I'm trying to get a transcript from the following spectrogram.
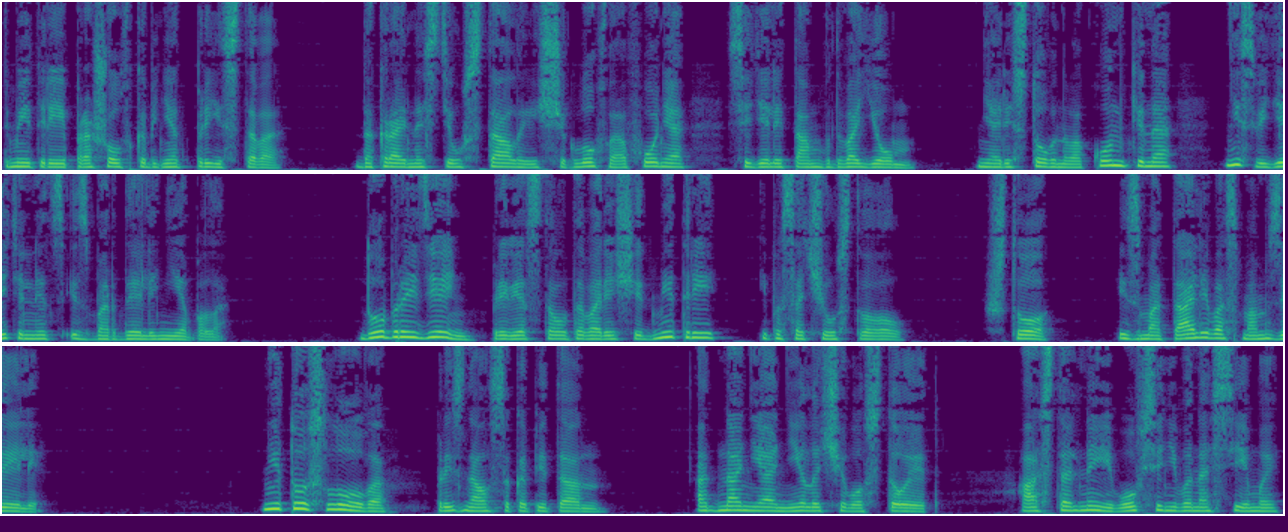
Дмитрий прошел в кабинет пристава. До крайности усталые Щеглов и Афоня сидели там вдвоем. Ни арестованного Конкина, ни свидетельниц из борделя не было. «Добрый день», — приветствовал товарищ Дмитрий и посочувствовал. «Что, измотали вас, мамзели?» «Не то слово», — признался капитан. «Одна неонила чего стоит, а остальные вовсе невыносимы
